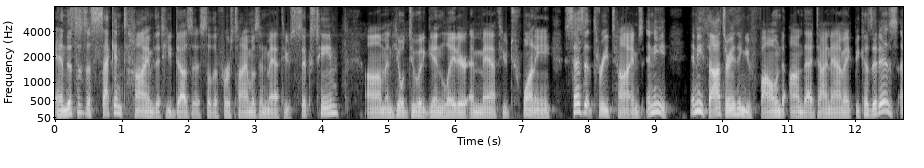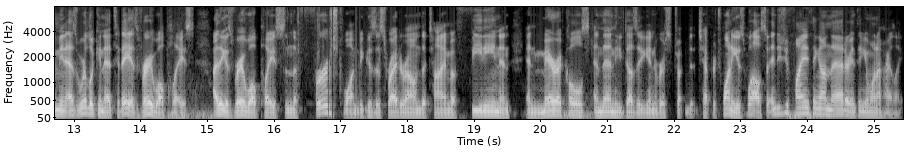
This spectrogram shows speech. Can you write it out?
And this is the second time that he does this. So the first time was in Matthew 16, um, and he'll do it again later in Matthew 20. Says it three times. Any any thoughts or anything you found on that dynamic? Because it is, I mean, as we're looking at today, it's very well placed. I think it's very well placed in the first one because it's right around the time of feeding and and miracles, and then he does it again in verse chapter 20 as well. So, and did you find anything on that or anything you want to highlight?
